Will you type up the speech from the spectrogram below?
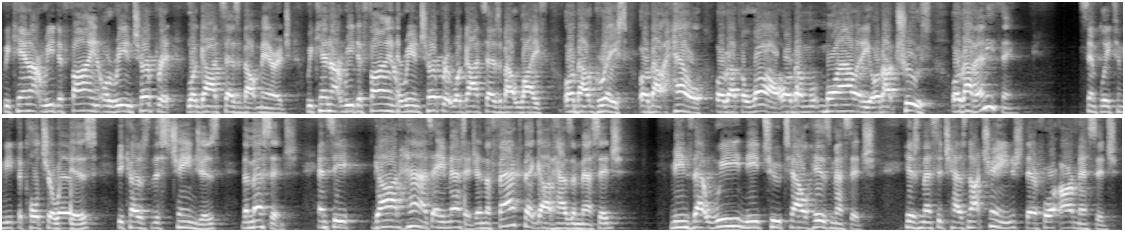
We cannot redefine or reinterpret what God says about marriage. We cannot redefine or reinterpret what God says about life or about grace or about hell or about the law or about morality or about truth or about anything simply to meet the culture where it is because this changes the message. And see, God has a message. And the fact that God has a message means that we need to tell His message. His message has not changed, therefore, our message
